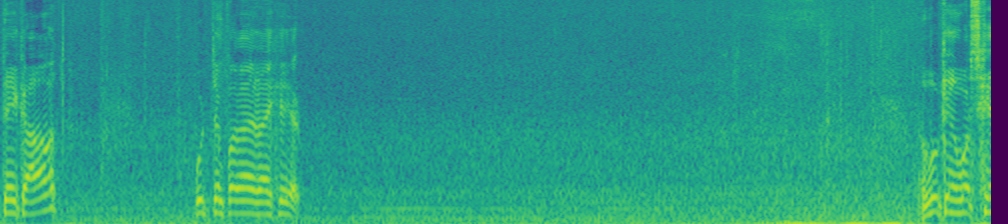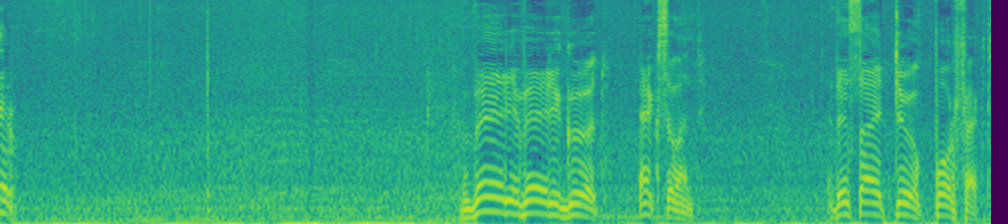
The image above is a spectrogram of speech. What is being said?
take out, put temporary right here. Look at what's here. Very, very good. Excellent. This side too, perfect.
